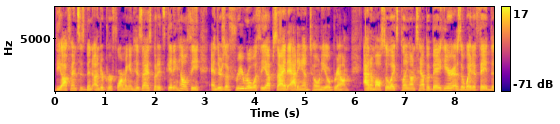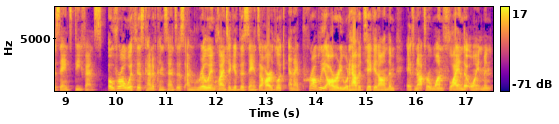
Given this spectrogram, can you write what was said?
The offense has been underperforming in his eyes, but it's getting healthy, and there's a free roll with the upside adding Antonio Brown. Adam also likes playing on Tampa Bay here as a way to fade the Saints defense. Overall, with this kind of consensus, I'm really inclined to give the Saints a hard look, and I probably already would have a ticket on them if not for one fly in the ointment.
